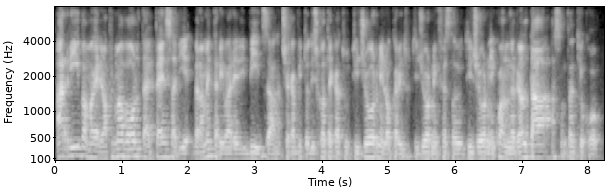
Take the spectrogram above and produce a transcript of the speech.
Arriva magari la prima volta e pensa di veramente arrivare ad Ibiza, cioè capito, discoteca tutti i giorni, locali tutti i giorni, festa tutti i giorni, quando in realtà a Sant'Antioco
